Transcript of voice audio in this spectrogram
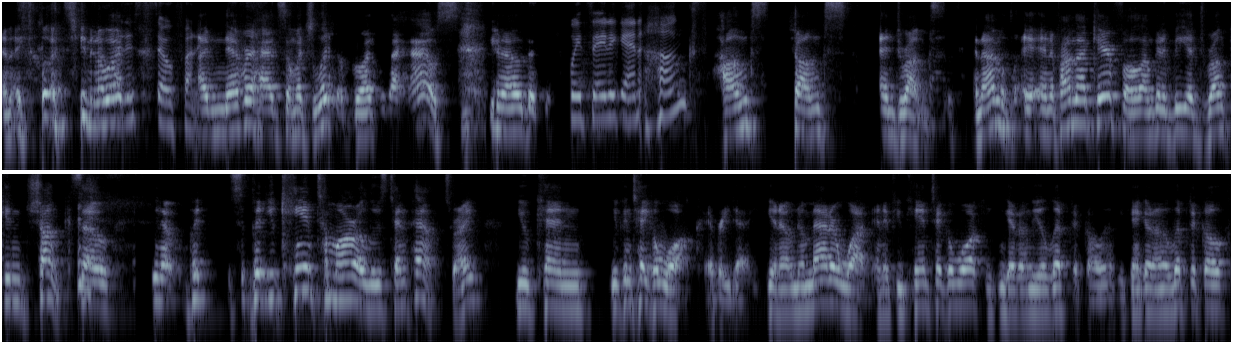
And I thought, you know what? That is so funny. I've never had so much liquor brought to the house. You know, the wait, say it again. Hunks, hunks, chunks, and drunks. And I'm and if I'm not careful, I'm going to be a drunken chunk. So, you know, but but you can't tomorrow lose 10 pounds, right? You can you can take a walk every day, you know, no matter what. And if you can't take a walk, you can get on the elliptical. And if you can't get on an elliptical,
